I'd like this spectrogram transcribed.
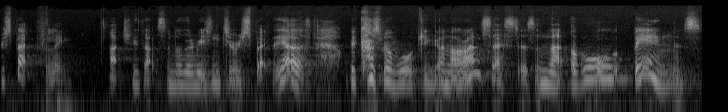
respectfully. Actually, that's another reason to respect the earth, because we're walking on our ancestors and that of all beings.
